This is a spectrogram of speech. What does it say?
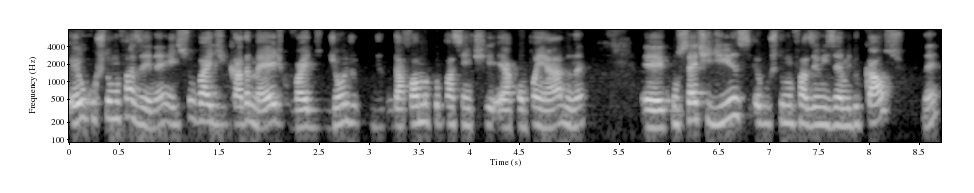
eu costumo fazer, né? Isso vai de cada médico, vai de onde, da forma que o paciente é acompanhado, né? É, com sete dias, eu costumo fazer um exame do cálcio, né?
